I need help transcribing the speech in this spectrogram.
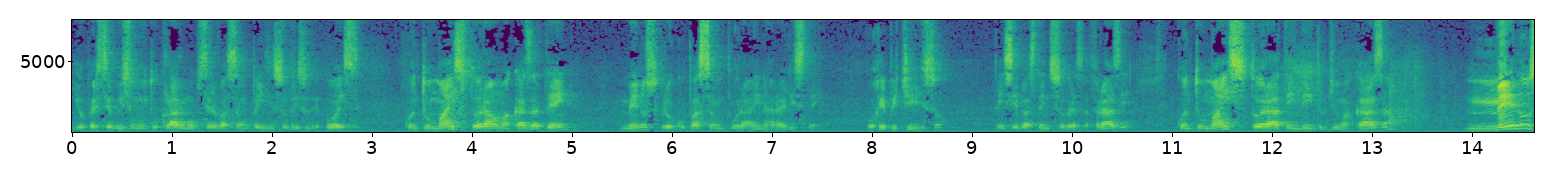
e eu percebo isso muito claro, uma observação, pensem sobre isso depois. Quanto mais Torá uma casa tem, menos preocupação por Ainara eles têm. Vou repetir isso. Pensei bastante sobre essa frase. Quanto mais Torá tem dentro de uma casa, menos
